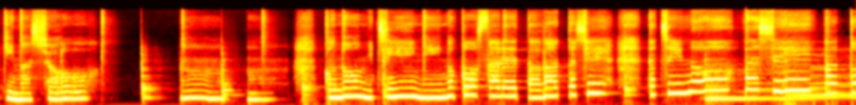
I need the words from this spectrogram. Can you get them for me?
きましょう。うん、うん。この道に残された私たちの足跡。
